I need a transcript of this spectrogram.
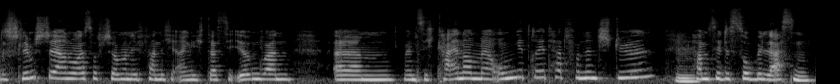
das Schlimmste an Voice of Germany fand ich eigentlich, dass sie irgendwann, ähm, wenn sich keiner mehr umgedreht hat von den Stühlen, Mhm. haben sie das so belassen.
